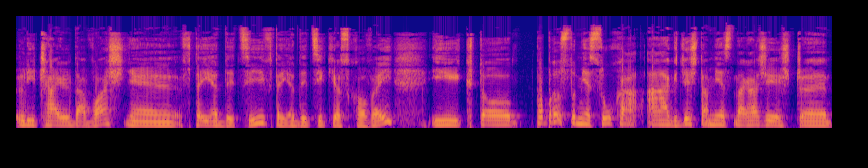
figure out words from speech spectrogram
yy, Lee Childa właśnie w tej edycji, w tej edycji kioskowej i kto po prostu mnie słucha, a gdzieś tam jest na razie jeszcze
